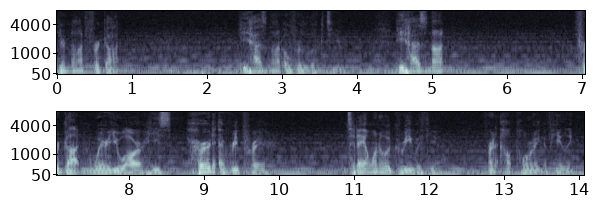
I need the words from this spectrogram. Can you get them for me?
You're not forgotten. He has not overlooked you. He has not forgotten where you are. He's heard every prayer. And today I want to agree with you for an outpouring of healing.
